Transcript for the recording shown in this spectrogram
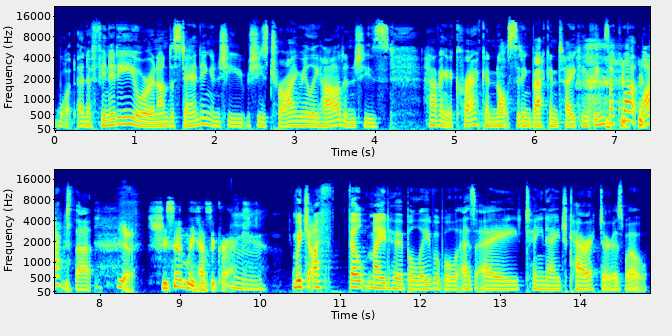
what an affinity or an understanding, and she, she's trying really hard and she's having a crack and not sitting back and taking things. I quite liked that. Yeah, she certainly has a crack. Hmm. which I felt made her believable as a teenage character as well.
